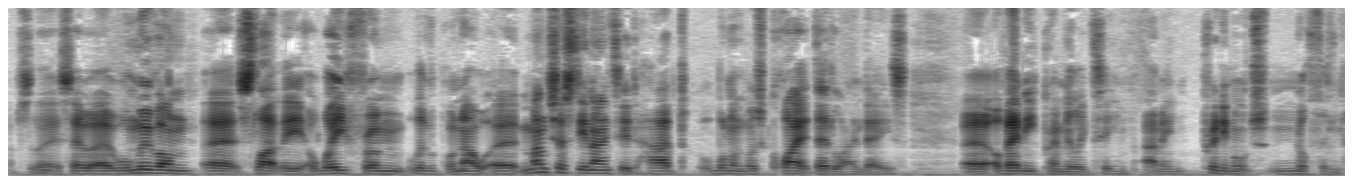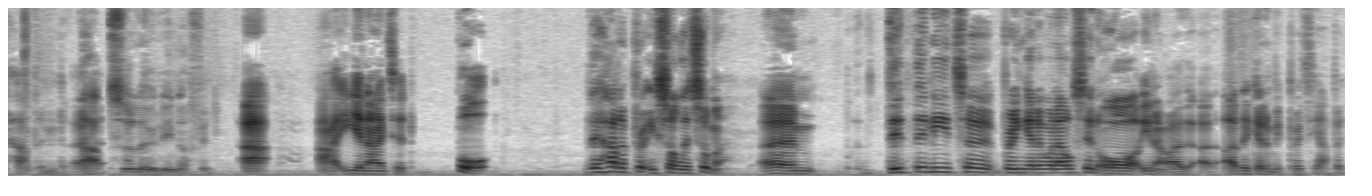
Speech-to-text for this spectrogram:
Absolutely. So uh, we'll move on uh, slightly away from Liverpool now. Uh, Manchester United had one of the most quiet deadline days uh, of any Premier League team. I mean, pretty much nothing happened uh, Absolutely nothing. at, at United, but they had a pretty solid summer. Um, did they need to bring anyone else in, or you know, are, are they going to be pretty happy?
